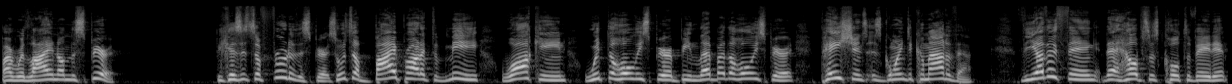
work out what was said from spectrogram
By relying on the Spirit because it's a fruit of the Spirit. So it's a byproduct of me walking with the Holy Spirit, being led by the Holy Spirit. Patience is going to come out of that. The other thing that helps us cultivate it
